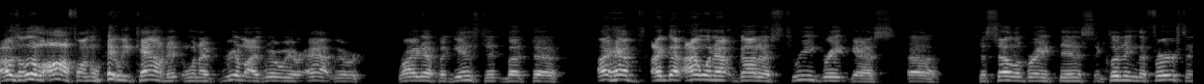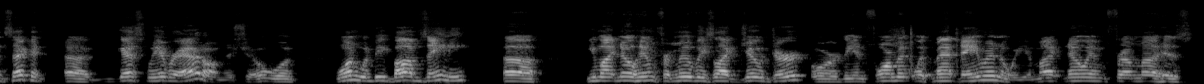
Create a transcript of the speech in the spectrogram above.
I was a little off on the way we counted when I realized where we were at. We were right up against it, but uh I have I got I went out and got us three great guests uh to celebrate this, including the first and second uh guests we ever had on this show. One one would be Bob Zany. Uh you might know him from movies like Joe Dirt or The Informant with Matt Damon, or you might know him from uh, his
